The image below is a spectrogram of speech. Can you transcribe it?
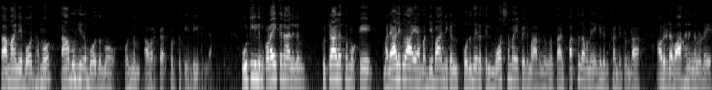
സാമാന്യ ബോധമോ സാമൂഹിക ബോധമോ ഒന്നും അവർക്ക് തൊട്ട് തീണ്ടിയിട്ടില്ല. ഊട്ടിയിലും കൊടൈക്കനാലിലും കുറ്റാലത്തുമൊക്കെ മലയാളികളായ മദ്യപാനികൾ പൊതുനിരത്തിൽ മോശമായി പെരുമാറുന്നത് താൻ പത്ത് തവണയെങ്കിലും കണ്ടിട്ടുണ്ട്? അവരുടെ വാഹനങ്ങളുടെ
